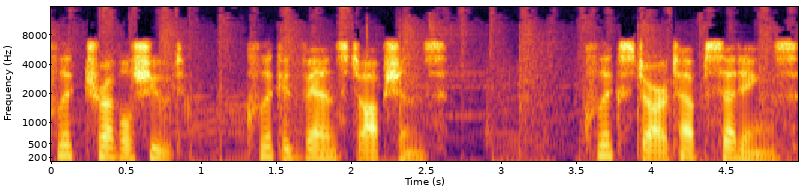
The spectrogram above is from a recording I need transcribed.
Click Troubleshoot, click Advanced Options. Click Startup Settings.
